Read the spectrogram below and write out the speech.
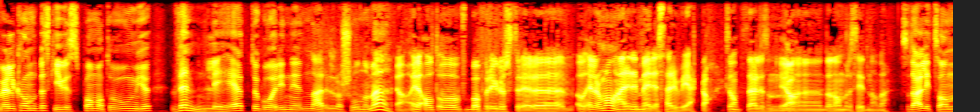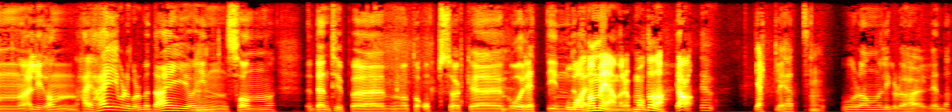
vel kan beskrives på en måte hvor mye vennlighet du går inn i nære relasjoner med. Ja, eller alt, og bare for å illustrere Eller om man er mer reservert, da. Ikke sant? Det er liksom Ja. eh, den andre siden av det. Så det er litt sånn, litt sånn hei, hei, hvordan går det med deg? Og inn sånn Den type måte å oppsøke, gå rett inn Og at man mener det, på en måte, da. Ja. Hjertelighet. Hjertelighet. Hvordan ligger du her, Linda?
